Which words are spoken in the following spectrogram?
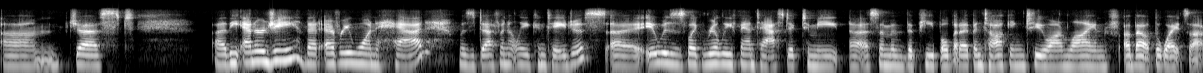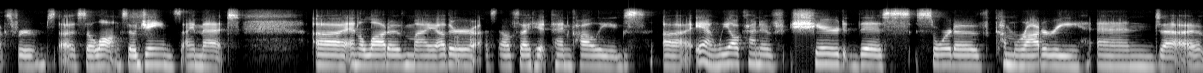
Um, just uh, the energy that everyone had was definitely contagious. Uh, it was like really fantastic to meet uh, some of the people that I've been talking to online f- about the White Sox for so long. So James, I met uh, and a lot of my other uh, Southside Hit Pen colleagues. Uh, and we all kind of shared this sort of camaraderie and uh,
